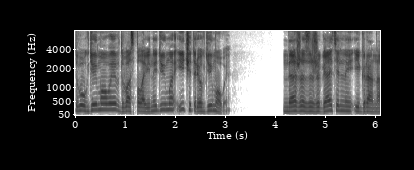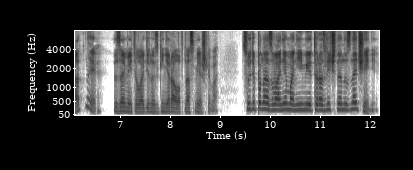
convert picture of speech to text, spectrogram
Двухдюймовые, в два с половиной дюйма и четырехдюймовые». «Даже зажигательные и гранатные?» — заметил один из генералов насмешливо. «Судя по названиям, они имеют различное назначение,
